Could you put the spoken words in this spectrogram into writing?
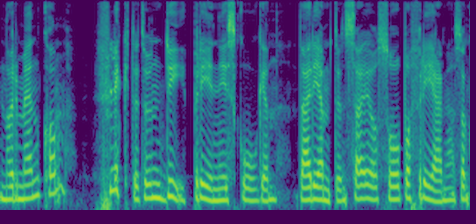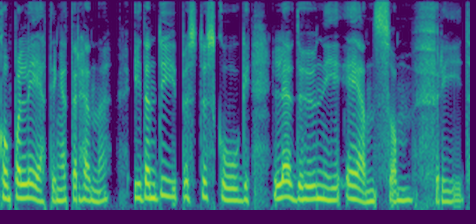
Når menn kom, flyktet hun dypere inn i skogen, der gjemte hun seg og så på frierne som kom på leting etter henne, i den dypeste skog levde hun i ensom fryd.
